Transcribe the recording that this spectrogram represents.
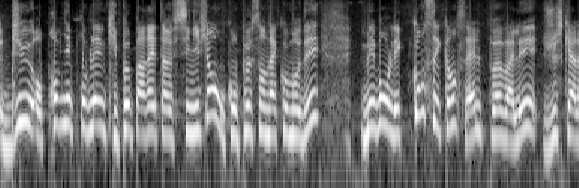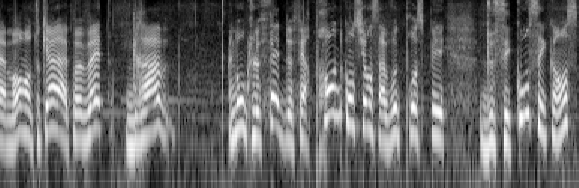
dues au premier problème qui peut paraître insignifiant ou qu'on peut s'en accommoder. Mais bon, les conséquences, elles, peuvent aller jusqu'à la mort. En tout cas, elles peuvent être graves donc le fait de faire prendre conscience à votre prospect de ses conséquences,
